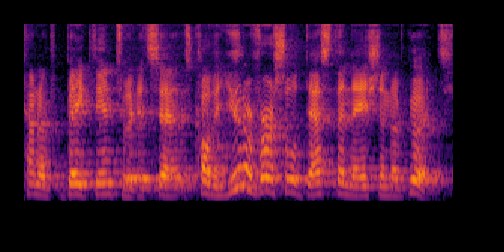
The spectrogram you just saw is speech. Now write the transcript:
kind of baked into it. It's, it's called the universal destination of goods.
